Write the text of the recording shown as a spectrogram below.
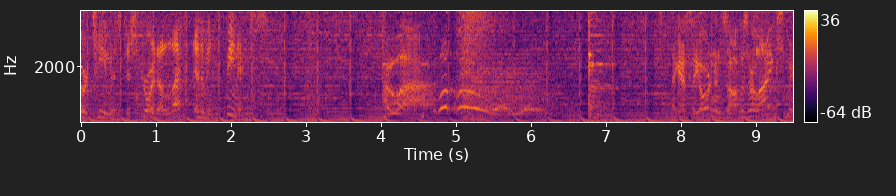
Your team has destroyed a left enemy Phoenix. Hooah! Guess the ordnance officer likes me.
